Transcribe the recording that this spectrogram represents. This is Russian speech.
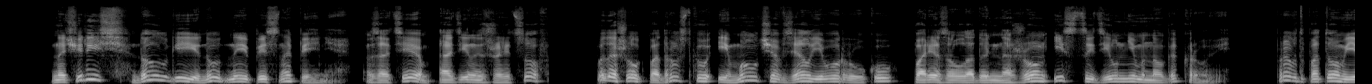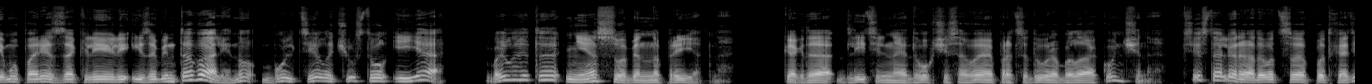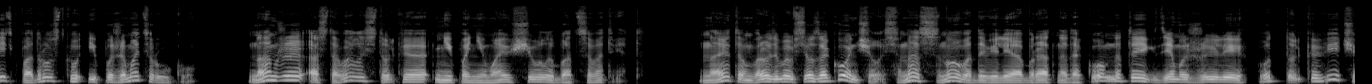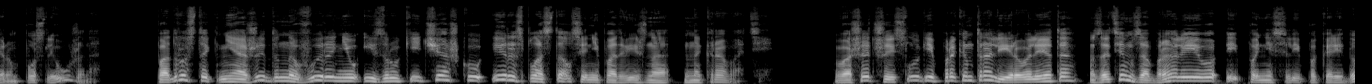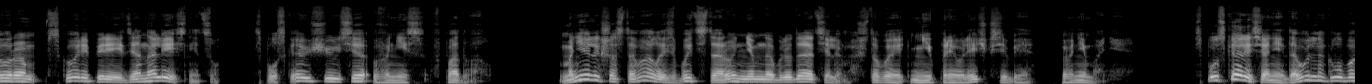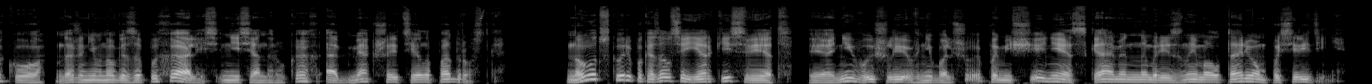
Начались долгие и нудные песнопения. Затем один из жрецов подошел к подростку и молча взял его руку, порезал ладонь ножом и сцедил немного крови. Правда, потом ему порез заклеили и забинтовали, но боль тела чувствовал и я. Было это не особенно приятно. Когда длительная двухчасовая процедура была окончена, все стали радоваться, подходить к подростку и пожимать руку. Нам же оставалось только непонимающе улыбаться в ответ. На этом вроде бы все закончилось. Нас снова довели обратно до комнаты, где мы жили, вот только вечером после ужина. Подросток неожиданно выронил из руки чашку и распластался неподвижно на кровати. Вошедшие слуги проконтролировали это, затем забрали его и понесли по коридорам, вскоре перейдя на лестницу, спускающуюся вниз в подвал. Мне лишь оставалось быть сторонним наблюдателем, чтобы не привлечь к себе внимание. Спускались они довольно глубоко, даже немного запыхались, неся на руках обмякшее тело подростка. Но вот вскоре показался яркий свет, и они вышли в небольшое помещение с каменным резным алтарем посередине.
